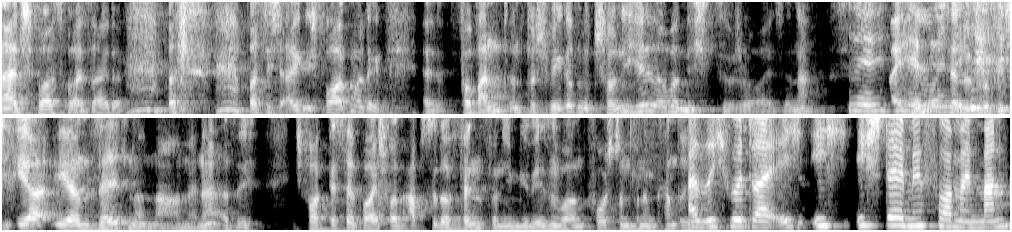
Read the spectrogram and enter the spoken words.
Nein, Spaß beiseite. Was, was ich eigentlich fragen wollte, äh, verwandt und verschwägert mit Johnny Hill, aber nicht zuschauerweise, ne? Nee, Weil Hill ist ja nun wirklich eher, eher ein seltener Name, ne? Also ich, ich frage deshalb, weil ich war ein absoluter Fan von ihm gewesen, war ein Vorstand von einem Country. Also ich würde da, ich, ich, ich stelle mir vor, mein Mann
